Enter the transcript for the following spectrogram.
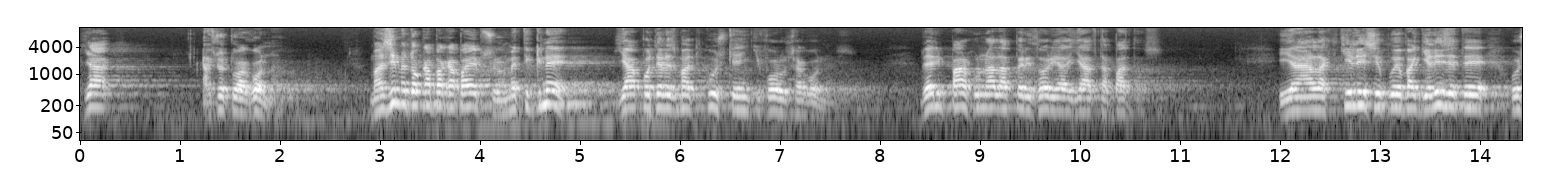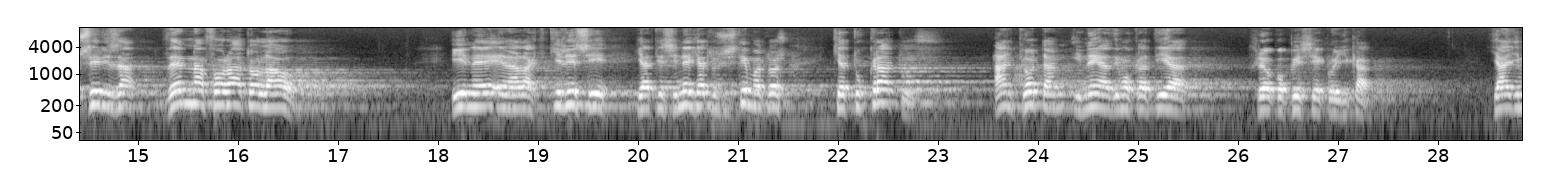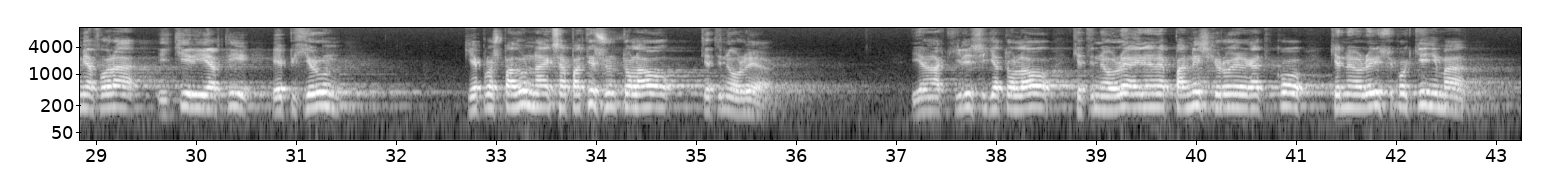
για αυτό το αγώνα. Μαζί με το ΚΚΕ, με την ΚΝΕ για αποτελεσματικούς και νικηφόρους αγώνες. Δεν υπάρχουν άλλα περιθώρια για αυταπάτες. Η αναλλακτική λύση που ευαγγελίζεται ο ΣΥΡΙΖΑ δεν αφορά το λαό. Είναι εναλλακτική λύση για τη συνέχεια του συστήματος και του κράτους αν και όταν η νέα δημοκρατία χρεοκοπήσει εκλογικά. Για άλλη μια φορά οι κύριοι αυτοί επιχειρούν και προσπαθούν να εξαπατήσουν το λαό και την νεολαία. Η ανακοιλήση για το λαό και την νεολαία είναι ένα πανίσχυρο εργατικό και νεολαίστικο κίνημα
